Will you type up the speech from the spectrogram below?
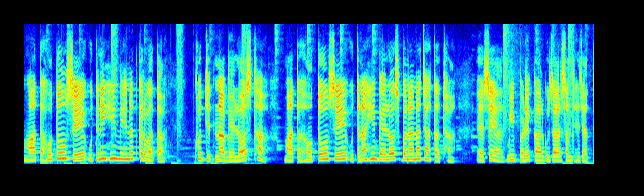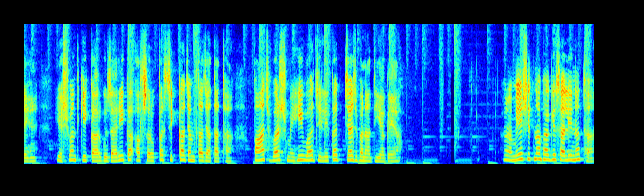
माताहतों से उतनी ही मेहनत करवाता। खुद जितना बेलौस था, माताहतों से उतना ही बेलौस बनाना चाहता था। ऐसे आदमी बड़े कारगुजार समझे जाते हैं। यशवंत की कारगुजारी का अफसरों पर सिक्का जमता जाता था। पाँच वर्ष में ही वह ज़िले का जज बना दिया गया। रमेश इतना भाग्यशाली न था।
